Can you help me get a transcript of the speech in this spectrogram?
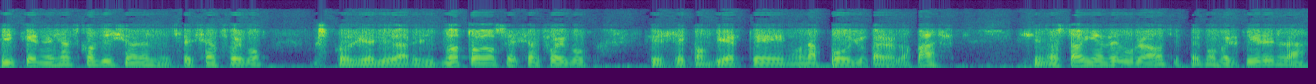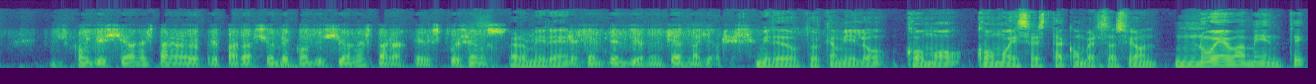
y que en esas condiciones el cese al fuego pues, podría ayudar. No todo cese al fuego que se convierte en un apoyo para la paz. Si no está bien regulado, se puede convertir en la condiciones para la preparación Mm. de condiciones para que después se nos Pero mire- presenten violencias mayores. Mire, doctor Camilo, ¿cómo, ¿cómo es esta conversación? Nuevamente,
